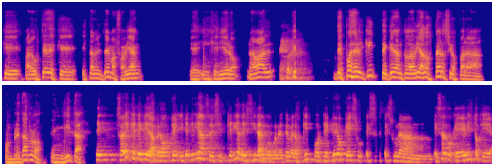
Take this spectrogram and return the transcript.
que para ustedes que están en el tema, Fabián, eh, ingeniero naval, que después del kit te quedan todavía dos tercios para completarlo en guita. ¿Sabés qué te queda? Pero y te quería decir, quería decir algo con el tema de los kits, porque creo que es, es, una, es algo que he visto que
